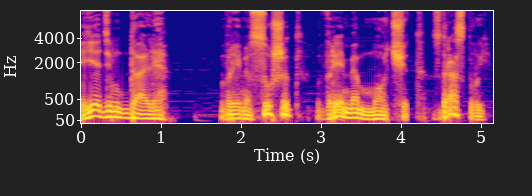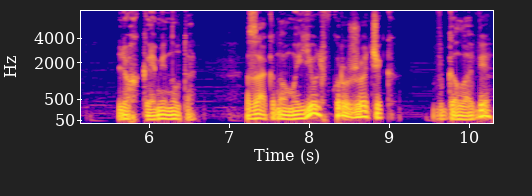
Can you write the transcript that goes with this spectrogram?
едем далее. Время сушит, время мочит. Здравствуй, легкая минута. За окном июль в кружочек, в голове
